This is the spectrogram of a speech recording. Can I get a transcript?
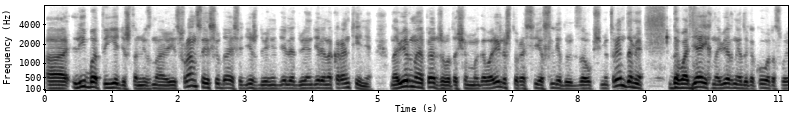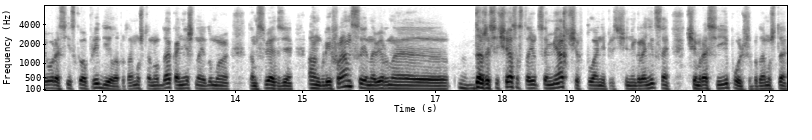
А, либо ты едешь, там, не знаю, из Франции сюда и сидишь две недели, две недели на карантине. Наверное, опять же, вот о чем мы говорили, что Россия следует за общими трендами, доводя их, наверное, до какого-то своего российского предела, потому что, ну да, конечно, конечно, я думаю, там связи Англии и Франции, наверное, даже сейчас остаются мягче в плане пересечения границы, чем Россия и Польша, потому что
